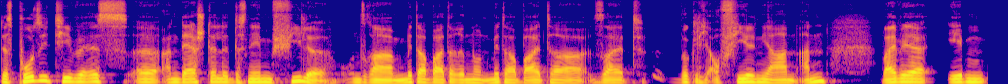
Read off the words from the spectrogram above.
Das Positive ist äh, an der Stelle, das nehmen viele unserer Mitarbeiterinnen und Mitarbeiter seit wirklich auch vielen Jahren an weil wir eben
